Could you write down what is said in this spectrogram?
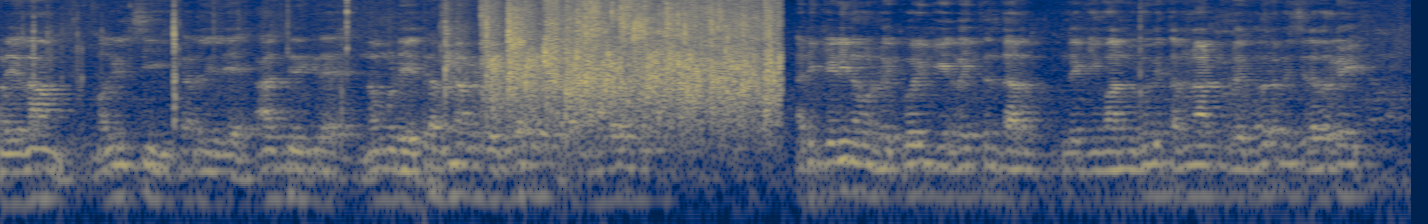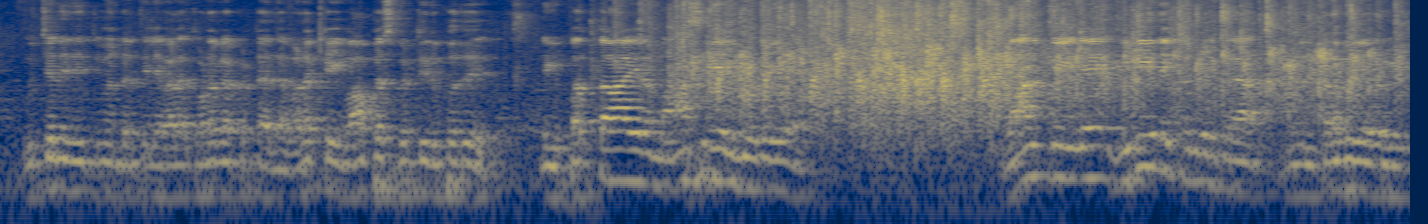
நம்மளை எல்லாம் மகிழ்ச்சி கடலிலே ஆழ்த்திருக்கிற நம்முடைய தமிழ்நாட்டுடைய அடிக்கடி நம்மளுடைய கோரிக்கையில் வைத்திருந்தாலும் இன்றைக்கு மாண்புமிகு தமிழ்நாட்டினுடைய முதலமைச்சர் அவர்கள் உச்சநீதிமன்றத்தில் வழ- தொடரப்பட்ட அந்த வழக்கை வாபஸ் பெற்றிருப்பது இன்னைக்கு பத்தாயிரம் ஆசிரியர்களுடைய வாழ்க்கையிலே விடியலை கொண்டிருக்கிறார் தளபதி அவர்கள்.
